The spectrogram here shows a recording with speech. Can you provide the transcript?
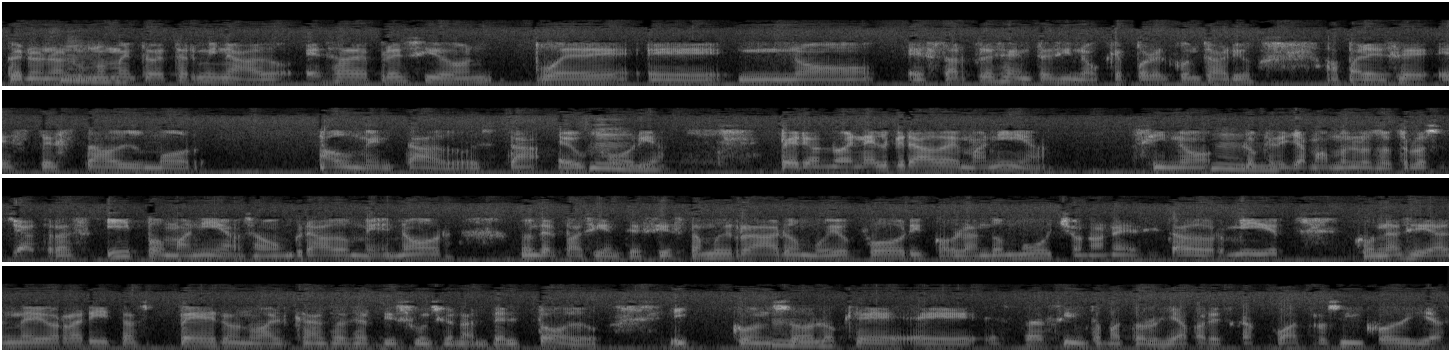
Pero en algún momento determinado, esa depresión puede eh, no estar presente, sino que por el contrario, aparece este estado de humor aumentado esta euforia, pero no en el grado de manía, sino lo que llamamos nosotros los psiquiatras hipomanía, o sea, un grado menor, donde el paciente sí está muy raro, muy eufórico, hablando mucho, no necesita dormir, con unas ideas medio raritas, pero no alcanza a ser disfuncional del todo. Y con solo que eh, esta sintomatología aparezca cuatro o cinco días,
